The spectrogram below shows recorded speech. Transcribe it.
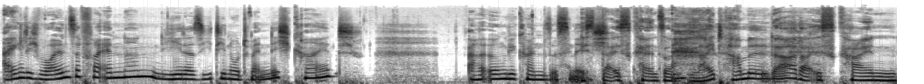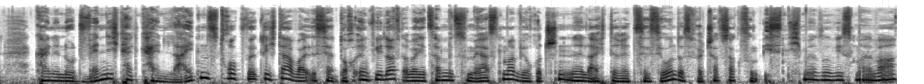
eigentlich wollen sie verändern, jeder sieht die Notwendigkeit. Aber irgendwie können sie es nicht. Ist, da ist kein so ein Leithammel da, da ist kein, keine Notwendigkeit, kein Leidensdruck wirklich da, weil es ja doch irgendwie läuft. Aber jetzt haben wir zum ersten Mal, wir rutschen in eine leichte Rezession, das Wirtschaftswachstum ist nicht mehr so, wie es mal war.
